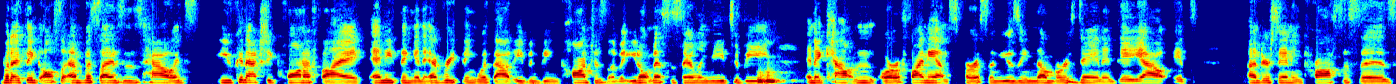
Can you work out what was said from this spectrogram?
but I think also emphasizes how it's you can actually quantify anything and everything without even being conscious of it. You don't necessarily need to be mm-hmm. an accountant or a finance person using numbers day in and day out. It's understanding processes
